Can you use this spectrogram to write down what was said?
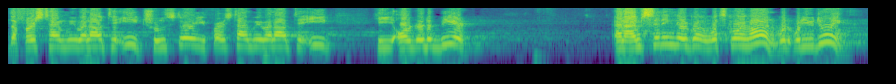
The first time we went out to eat, true story, first time we went out to eat, he ordered a beer. And I'm sitting there going, what's going on? What, what are you doing?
